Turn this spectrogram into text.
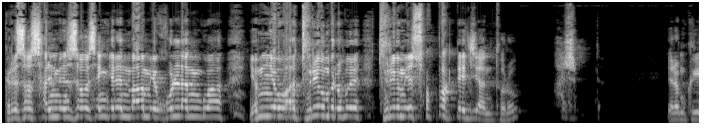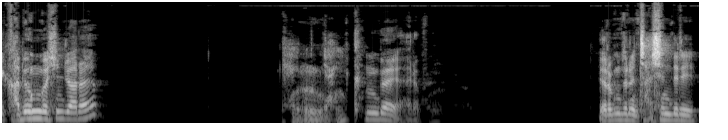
그래서 살면서 생기는 마음의 혼란과 염려와 두려움으로 두려움에 속박되지 않도록 하십니다. 여러분 그게 가벼운 것인 줄 알아요? 굉장히 큰 거예요, 여러분. 여러분들은 자신들이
